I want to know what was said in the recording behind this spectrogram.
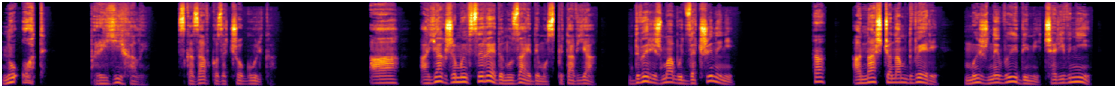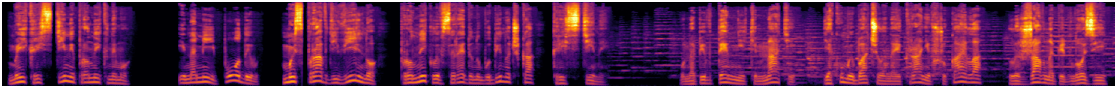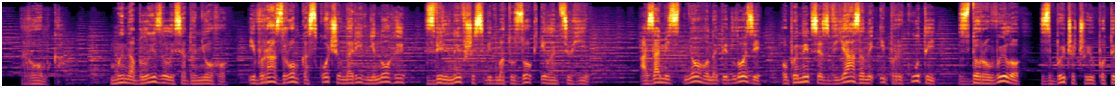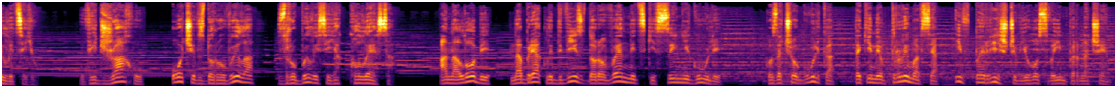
Ну от, приїхали, сказав козачок Гулька. А а як же ми всередину зайдемо? спитав я. Двері ж, мабуть, зачинені. А, а нащо нам двері? Ми ж невидимі, чарівні. Ми й крізь стіни проникнемо. І, на мій подив, ми справді вільно проникли всередину будиночка крізь стіни. У напівтемній кімнаті, яку ми бачили на екрані в Шукайла, лежав на підлозі Ромка. Ми наблизилися до нього, і враз Ромка скочив на рівні ноги, звільнившись від матузок і ланцюгів. А замість нього на підлозі опинився зв'язаний і прикутий здоровило з бичачою потилицею. Від жаху очі вздоровила зробилися як колеса, а на лобі набрякли дві здоровенницькі сині гулі. Козачок Гулька таки не втримався і вперіщив його своїм перначем.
